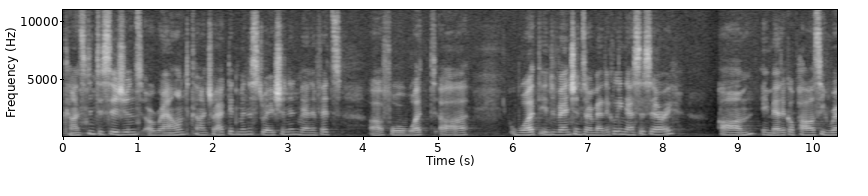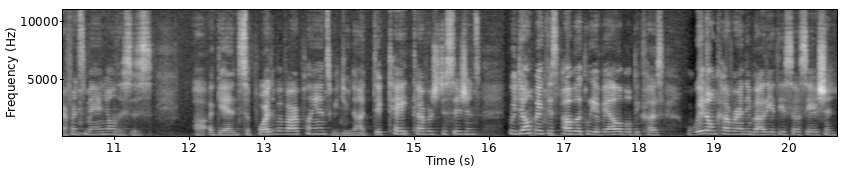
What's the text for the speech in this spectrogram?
constant decisions around contract administration and benefits uh, for what, what interventions are medically necessary, um, a medical policy reference manual. This is uh, again, supportive of our plans. We do not dictate coverage decisions. We don't make this publicly available because we don't cover anybody at the association.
